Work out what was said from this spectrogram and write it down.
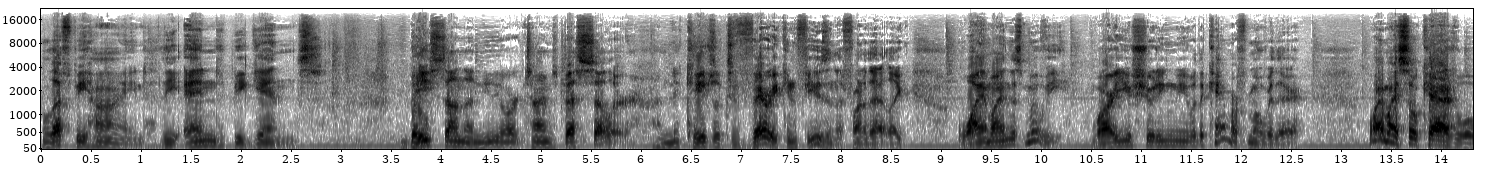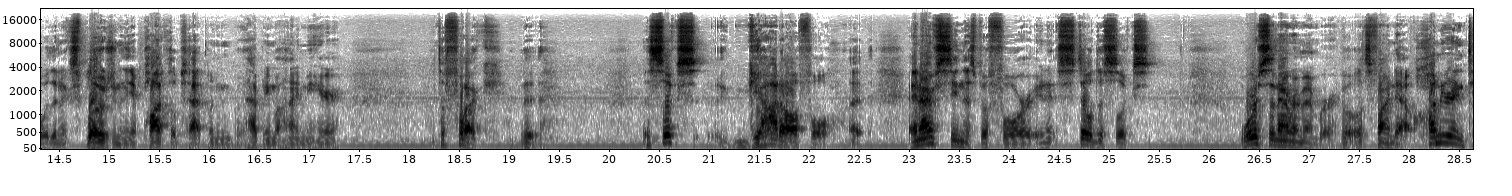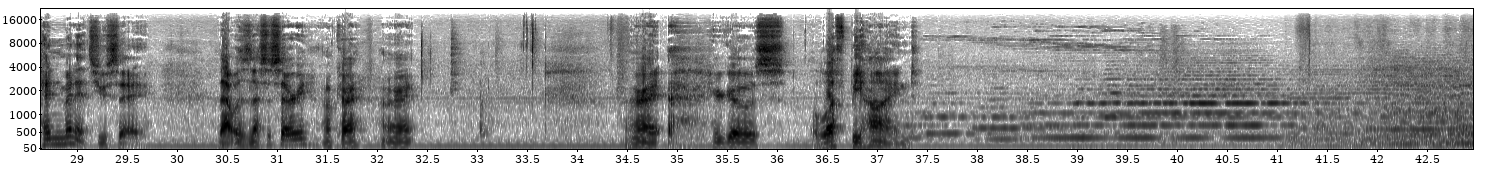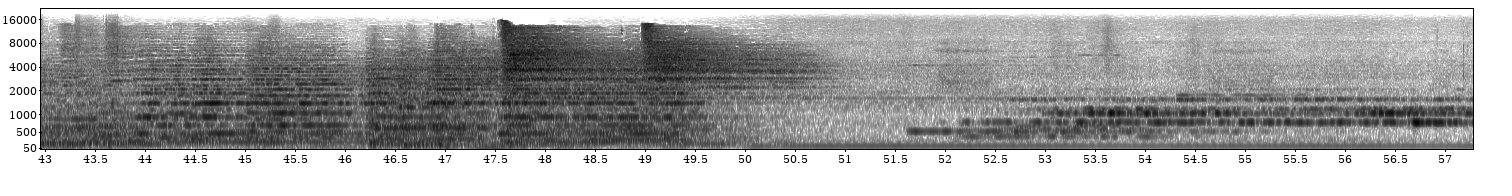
Left Behind, The End Begins. Based on the New York Times bestseller. Nick Cage looks very confused in the front of that. Like, why am I in this movie? Why are you shooting me with a camera from over there? Why am I so casual with an explosion and the apocalypse happening happening behind me here? What the fuck? This looks god awful. Uh, and I've seen this before, and it still just looks worse than I remember. But let's find out. 110 minutes, you say? That was necessary? Okay, alright. Alright, here goes Left Behind.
